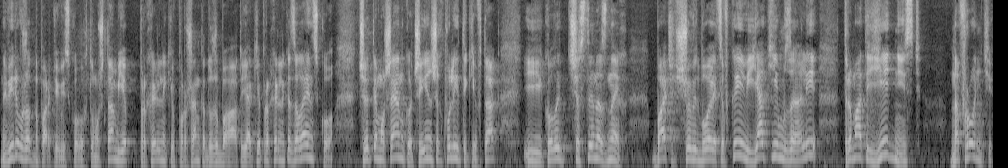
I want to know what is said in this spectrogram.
не вірю в жодну партію військових, тому що там є прихильників Порошенка дуже багато, як є прихильники Зеленського, чи Тимошенко, чи інших політиків. Так і коли частина з них бачить, що відбувається в Києві, як їм взагалі тримати єдність на фронті?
